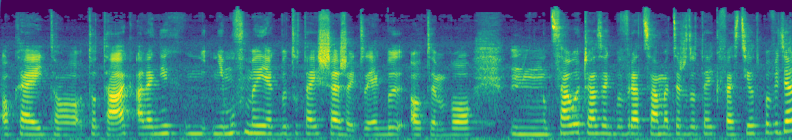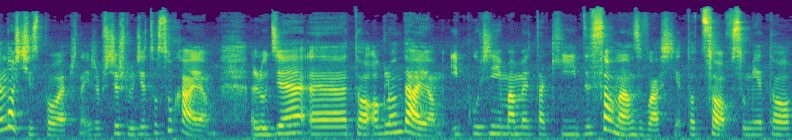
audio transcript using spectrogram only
ok, to, to tak, ale nie, nie mówmy jakby tutaj szerzej, to jakby o tym, bo mm, cały czas jakby wracamy też do tej kwestii odpowiedzialności społecznej, że przecież ludzie to słuchają. Ludzie to oglądają. I później mamy taki dysonans właśnie, to co, w sumie to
